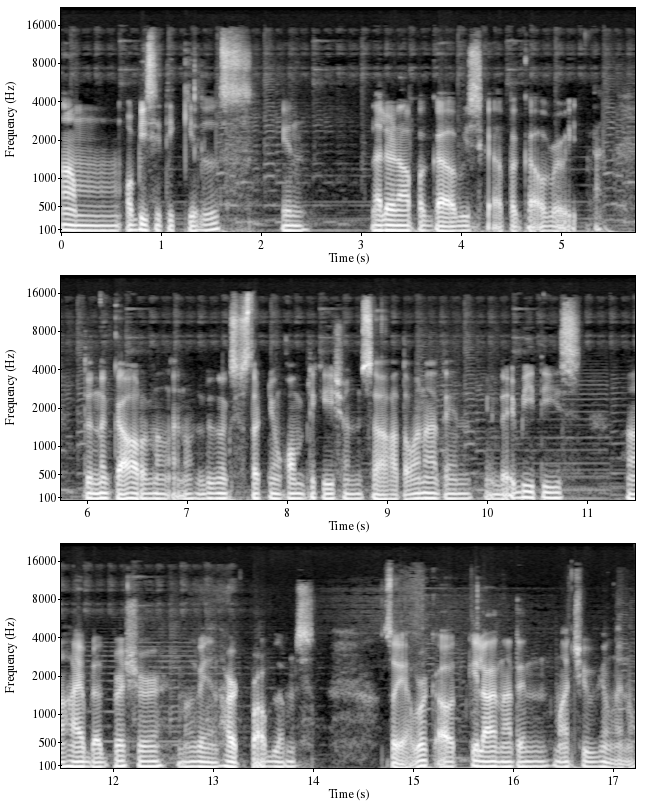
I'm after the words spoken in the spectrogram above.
um, obesity kills. Yun. Lalo na kapag uh, obese ka, pagka overweight ka. Doon nagkakaroon ng ano, doon nagsa-start yung complications sa katawan natin, yung diabetes, uh, high blood pressure, mga ganyan, heart problems. So yeah, workout, kailangan natin ma-achieve yung ano,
